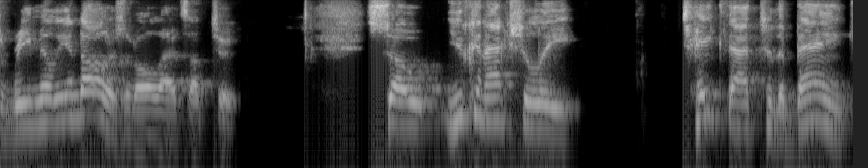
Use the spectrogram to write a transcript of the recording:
$3 million, it all adds up to. So you can actually take that to the bank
